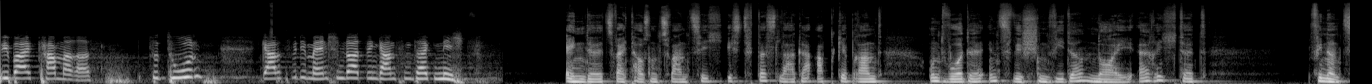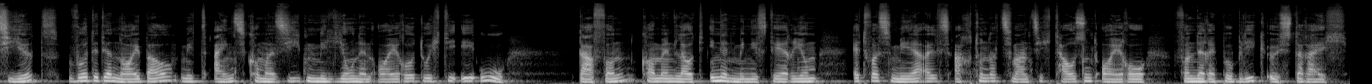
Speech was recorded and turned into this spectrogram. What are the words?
überall Kameras. Zu tun gab es für die Menschen dort den ganzen Tag nichts. Ende 2020 ist das Lager abgebrannt und wurde inzwischen wieder neu errichtet. Finanziert wurde der Neubau mit 1,7 Millionen Euro durch die EU. Davon kommen laut Innenministerium etwas mehr als 820.000 Euro von der Republik Österreich.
